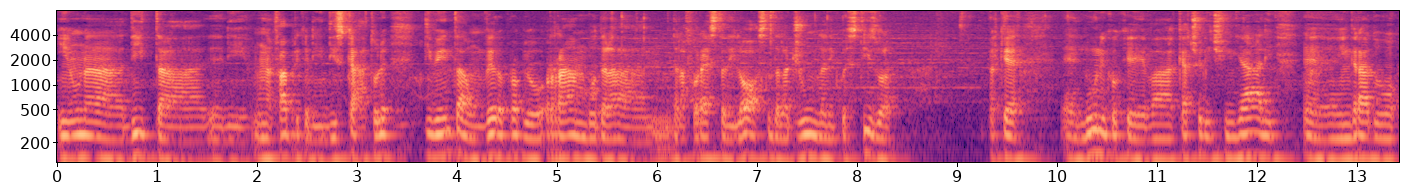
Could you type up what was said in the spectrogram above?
in una ditta, eh, di una fabbrica di, di, scatole, diventa un vero e proprio Rambo della, della foresta di Lost, della giungla di quest'isola, perché è l'unico che va a caccia di cinghiali, è in grado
